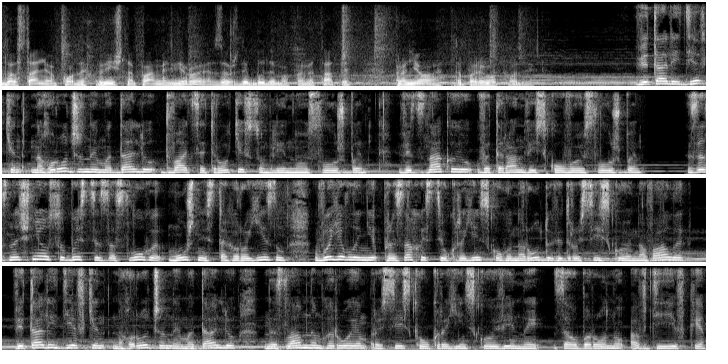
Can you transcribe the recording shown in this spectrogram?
до останнього подиху. Вічна пам'ять героя завжди будемо пам'ятати про нього та про його подвиг. Віталій Дєвкін нагороджений медаллю 20 років сумлінної служби, відзнакою ветеран військової служби. За значні особисті заслуги, мужність та героїзм, виявлені при захисті українського народу від російської навали, Віталій Дєвкін нагороджений медаллю незламним героєм російсько-української війни за оборону Авдіївки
